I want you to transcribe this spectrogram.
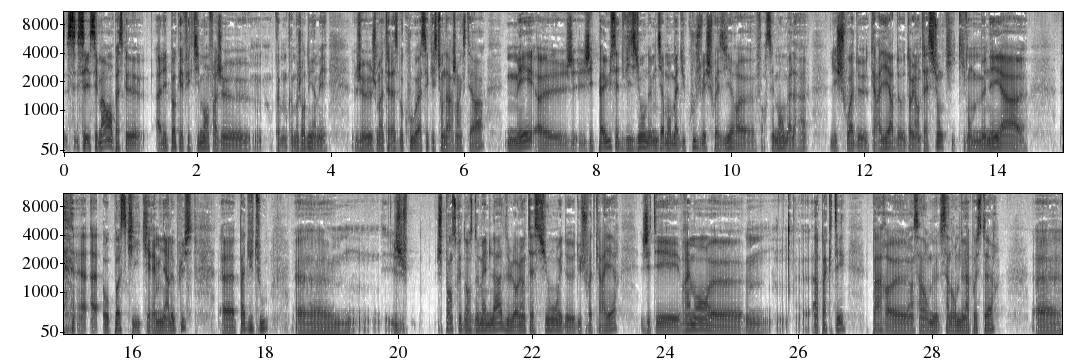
c'est- marrant parce que à l'époque effectivement, enfin je comme aujourd'hui, hein, mais je, m'intéresse beaucoup à ces questions d'argent, etc. Mais euh, j'ai pas eu cette vision de me dire bon bah du coup je vais choisir euh, forcément bah, la, les choix de carrière, d'orientation qui, vont me mener à, au poste qui, qui rémunère le plus. Euh, pas du tout. Euh, je, pense que dans ce domaine-là, de l'orientation et du choix de carrière, j'étais vraiment impacté par un syndrome, syndrome de l'imposteur. Euh,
